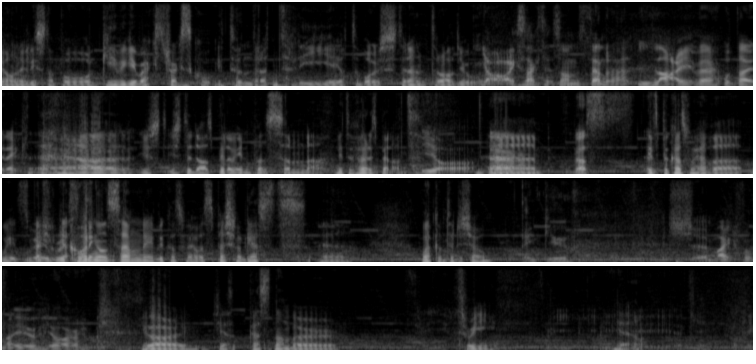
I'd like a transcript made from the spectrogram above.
Ja, ni lyssnar på Gbg Backtracks K103 Göteborgs studentradio. Ja, exakt. Som sänder här live och direkt. Ja, just, just idag spelar vi in på en söndag, lite förinspelat. Ja. Uh, it's because we have a we, we're guest. recording on Sunday because we have a special guest. Uh, welcome to the show. Thank you. which uh, microphone are you? You are You are just guest number three. three. Yeah.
